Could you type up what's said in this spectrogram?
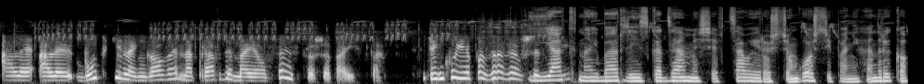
Ale, ale budki lęgowe naprawdę mają sens, proszę Państwa. Dziękuję, pozdrawiam wszystkich. Jak najbardziej zgadzamy się w całej rozciągłości, Pani Henryko.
